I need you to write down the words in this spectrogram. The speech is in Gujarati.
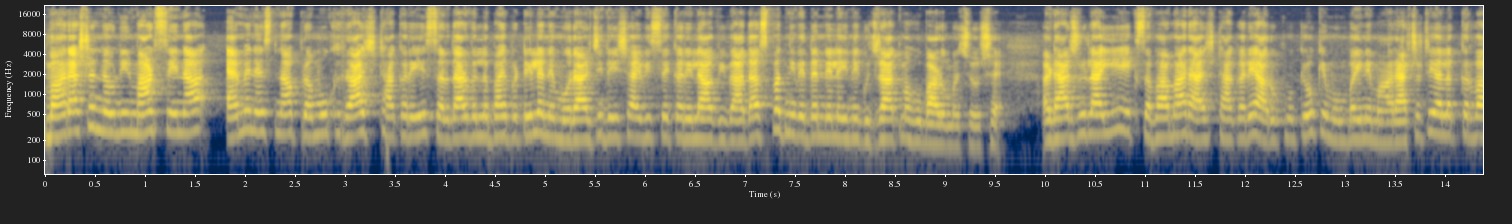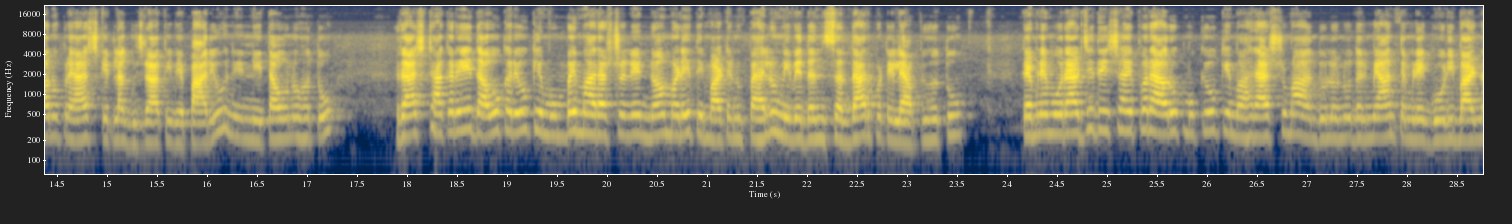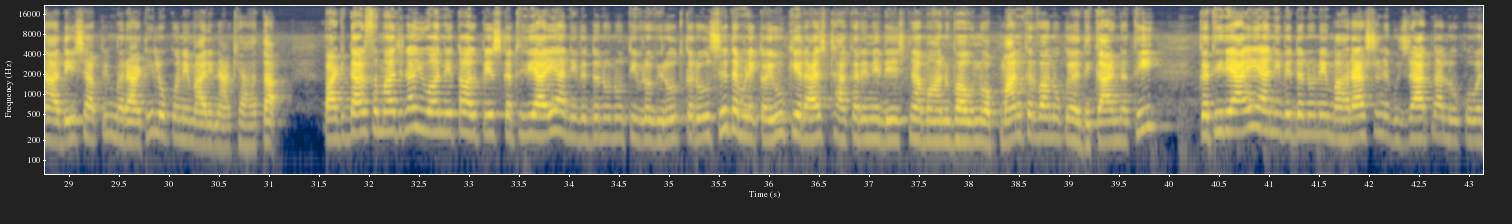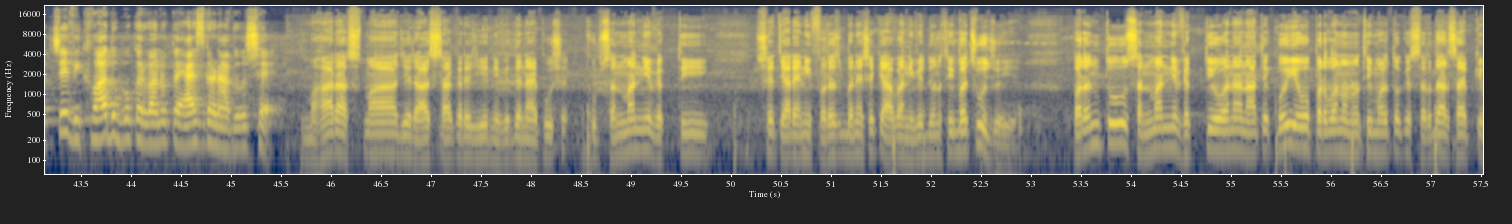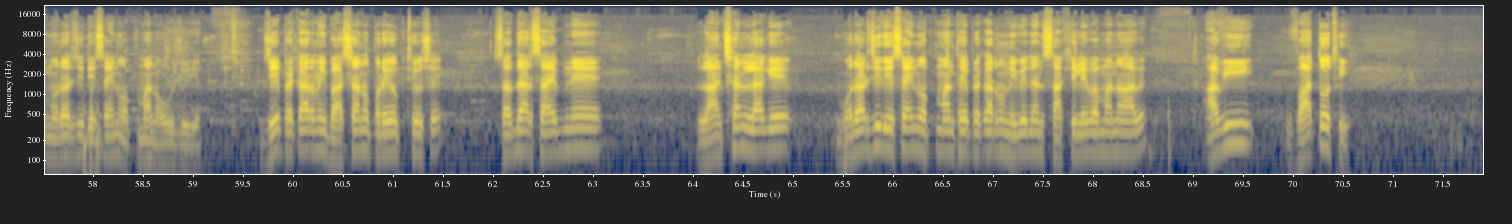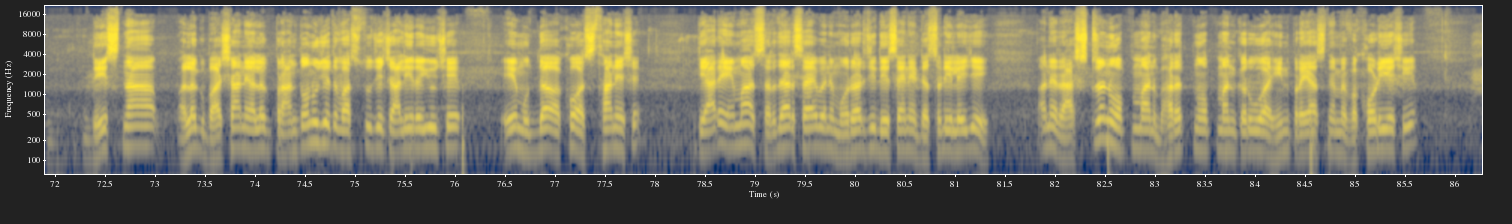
મહારાષ્ટ્ર નવનિર્માણ સેના એમએનએસના પ્રમુખ રાજ ઠાકરેએ સરદાર વલ્લભભાઈ પટેલ અને મોરારજી દેસાઈ વિશે કરેલા વિવાદાસ્પદ નિવેદનને લઈને ગુજરાતમાં હોબાળો મચ્યો છે. અઢાર જુલાઈએ એક સભામાં રાજ ઠાકરે આરોપ મૂક્યો કે મુંબઈને મહારાષ્ટ્રથી અલગ કરવાનો પ્રયાસ કેટલાક ગુજરાતી વેપારીઓ અને નેતાઓનો હતો. રાજ ઠાકરેએ દાવો કર્યો કે મુંબઈ મહારાષ્ટ્રને ન મળે તે માટેનું પહેલું નિવેદન સરદાર પટેલે આપ્યું હતું. તેમણે મોરારજી દેસાઈ પર આરોપ મૂક્યો કે મહારાષ્ટ્રમાં આંદોલનો દરમિયાન તેમણે ગોળીબારના આદેશ આપી મરાઠી લોકોને મારી નાખ્યા હતા. પાટીદાર સમાજના યુવા નેતા અલ્પેશ કથિરિયાએ આ નિવેદનોનો તીવ્ર વિરોધ કર્યો છે. તેમણે કહ્યું કે રાજ ઠાકરેને દેશના મહાનુભાવોનું અપમાન કરવાનો કોઈ અધિકાર નથી. કથિરિયાએ આ નિવેદનોને મહારાષ્ટ્ર અને ગુજરાતના લોકો વચ્ચે વિખવાદ ઊભો કરવાનો પ્રયાસ ગણાવ્યો છે. મહારાષ્ટ્રમાં જે રાજ ઠાકરેજીએ નિવેદન આપ્યું છે, ખૂબ સન્માન્ય વ્યક્તિ છે, ત્યારે એની ફરજ બને છે કે આવા નિવેદનોથી બચવું જોઈએ. પરંતુ સન્માન્ય વ્યક્તિઓના નાતે કોઈ એવો પરવાનો નથી મળતો કે સરદાર સાહેબ કે મોરારજી દેસાઈનું અપમાન હોવું જોઈએ. જે પ્રકારની ભાષાનો પ્રયોગ થયો છે, સરદાર સાહેબને લાંછન લાગે મોરારજી દેસાઈનું અપમાન થાય પ્રકારનું નિવેદન સાંખી લેવામાં ન આવે. આવી વાતોથી દેશના અલગ ભાષાને અલગ પ્રાંતોનું જે વસ્તુ જે ચાલી રહ્યું છે, એ મુદ્દા આખો અસ્થાને છે. ત્યારે એમાં સરદાર સાહેબ અને મોરારજી દેસાઈને ઢસડી લઈ જઈ અને રાષ્ટ્રનું અપમાન, ભારતનું અપમાન કરવું આ હિન પ્રયાસને અમે વખોડીએ છીએ.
